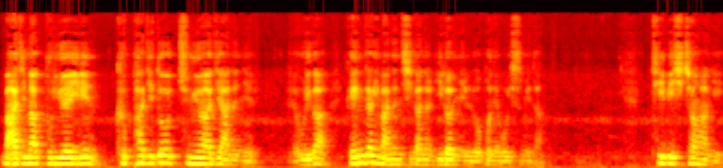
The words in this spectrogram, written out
마지막 부류의 일인 급하지도 중요하지 않은 일. 우리가 굉장히 많은 시간을 이런 일로 보내고 있습니다. TV 시청하기,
